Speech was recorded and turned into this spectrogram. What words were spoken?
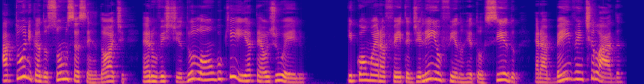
A túnica do sumo sacerdote era um vestido longo que ia até o joelho. E como era feita de linho fino retorcido, era bem ventilada.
